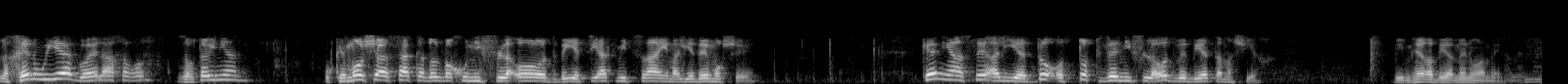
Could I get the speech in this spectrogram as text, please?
לכן הוא יהיה הגואל האחרון. זה אותו עניין. וכמו שעשה הקדוש ברוך הוא נפלאות ביציאת מצרים על ידי משה, כן יעשה על ידו אותות ונפלאות בביאת המשיח. במהרה בימינו אמן. אמן.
